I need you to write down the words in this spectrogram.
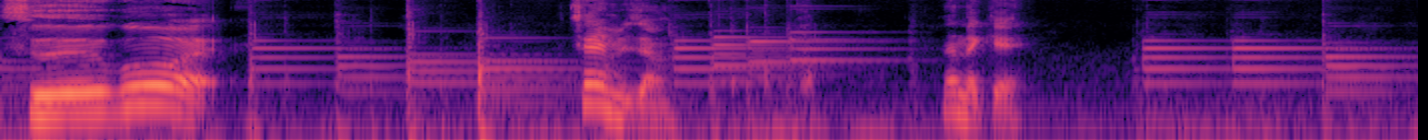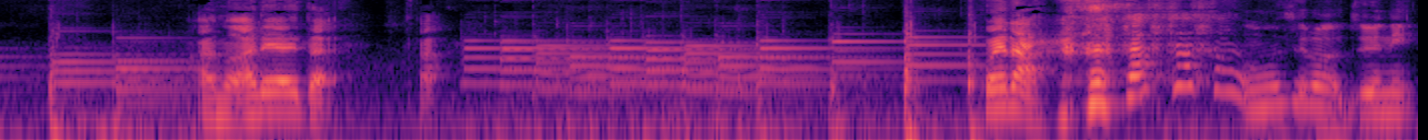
すごい。チャイムじゃん。なんだっけ？あのあれやりたい。あ。これだ。面白い。12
